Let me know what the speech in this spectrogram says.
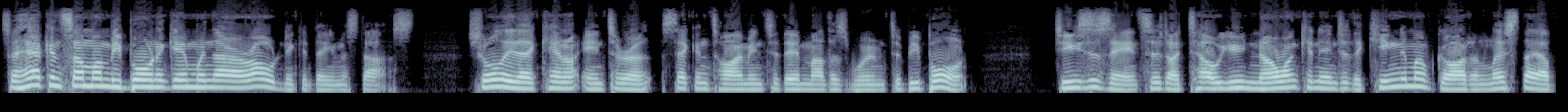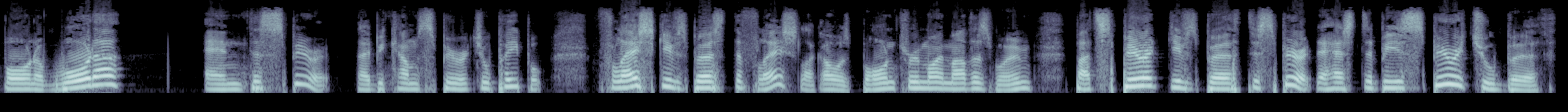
So, how can someone be born again when they are old? Nicodemus asked. Surely they cannot enter a second time into their mother's womb to be born. Jesus answered, I tell you, no one can enter the kingdom of God unless they are born of water and the Spirit. They become spiritual people. Flesh gives birth to flesh, like I was born through my mother's womb, but spirit gives birth to spirit. There has to be a spiritual birth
